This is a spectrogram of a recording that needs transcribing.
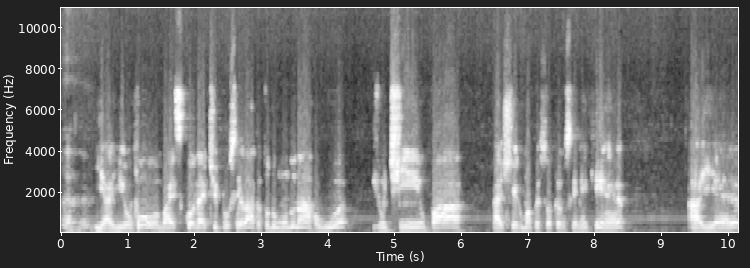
Uhum. E aí eu vou, mas quando é tipo, sei lá, tá todo mundo na rua, juntinho, pá. Aí chega uma pessoa que eu não sei nem quem é. Aí é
